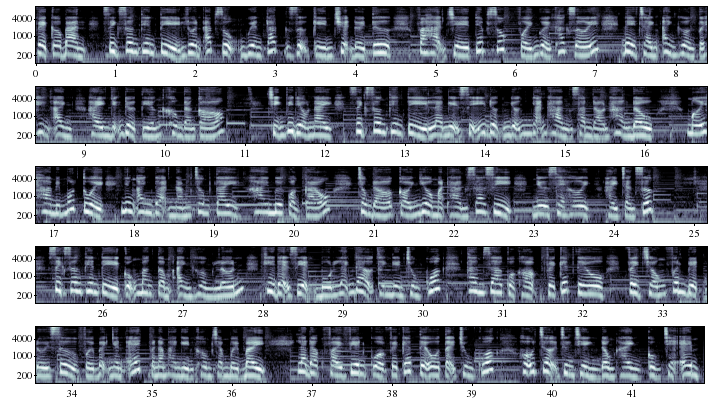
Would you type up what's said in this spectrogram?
Về cơ bản, Dịch Dương Thiên Tỷ luôn áp dụng nguyên tắc dự kín chuyện đời tư và hạn chế tiếp xúc với người khác giới để tránh ảnh hưởng tới hình ảnh hay những điều tiếng không đáng có. Chính vì điều này, Dịch Dương Thiên Tỷ là nghệ sĩ được những nhãn hàng săn đón hàng đầu. Mới 21 tuổi nhưng anh đã nắm trong tay 20 quảng cáo, trong đó có nhiều mặt hàng xa xỉ như xe hơi hay trang sức. Dịch Dương Thiên Tỷ cũng mang tầm ảnh hưởng lớn khi đại diện bốn lãnh đạo thanh niên Trung Quốc tham gia cuộc họp WTO về chống phân biệt đối xử với bệnh nhân AIDS vào năm 2017, là đặc phái viên của WTO tại Trung Quốc hỗ trợ chương trình đồng hành cùng trẻ em.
